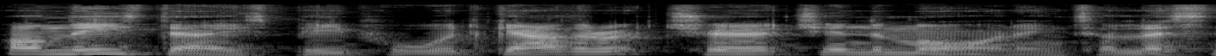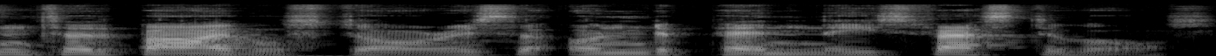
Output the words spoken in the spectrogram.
On these days, people would gather at church in the morning to listen to the Bible stories that underpin these festivals.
